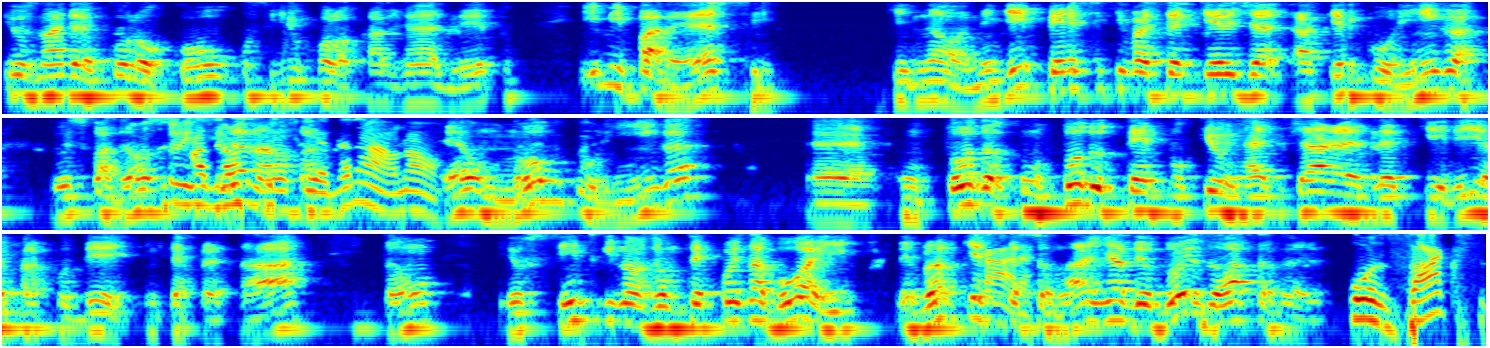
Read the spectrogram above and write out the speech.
e o Snyder colocou, conseguiu colocar o Jared Leto, e me parece que não, ninguém pense que vai ser aquele, aquele Coringa do Esquadrão, do Suicida, Esquadrão não, Suicida, tá? não, não. É um novo Coringa, é, com, toda, com todo o tempo que o Jared Leto queria para poder interpretar. Então, eu sinto que nós vamos ter coisa boa aí. Lembrando que esse cara, personagem já deu dois Oscars, velho. O Zack,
